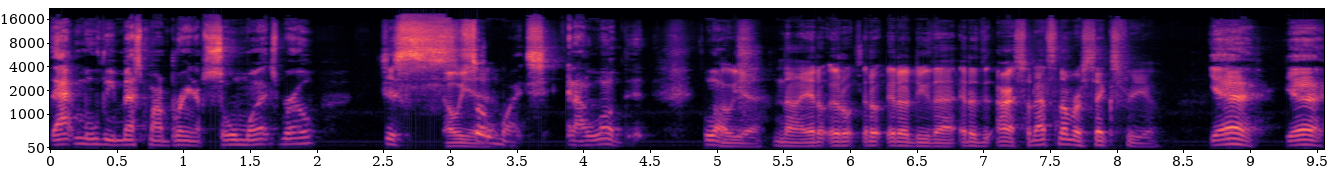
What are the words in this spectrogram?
That movie messed my brain up so much, bro. Just oh, yeah. so much. And I loved it. Loved oh yeah. No, it'll it'll it'll it'll do that. It'll do, all right, so that's number six for you. Yeah, yeah.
